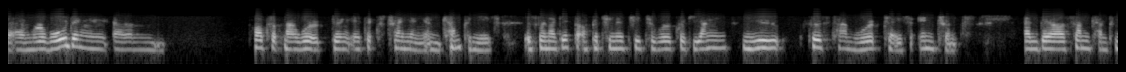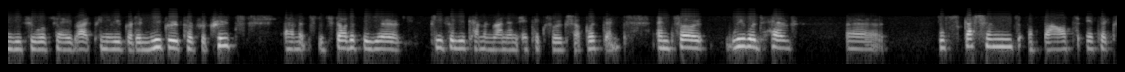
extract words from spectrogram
um, rewarding um, parts of my work doing ethics training in companies is when I get the opportunity to work with young, new, first time workplace entrants. And there are some companies who will say, right, Penny, we've got a new group of recruits. Um, it's the start of the year. Please will you come and run an ethics workshop with them? And so we would have uh, discussions about ethics,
